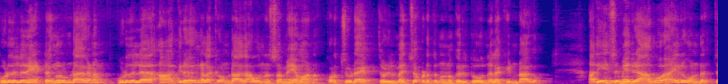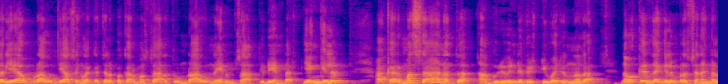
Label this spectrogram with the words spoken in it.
കൂടുതൽ നേട്ടങ്ങൾ ഉണ്ടാകണം കൂടുതൽ ആഗ്രഹങ്ങളൊക്കെ ഉണ്ടാകാവുന്ന സമയമാണ്. കുറച്ചുകൂടെ തൊഴിൽ മെച്ചപ്പെടുത്തണമെന്നൊക്കെ ഒരു തോന്നലൊക്കെ ഉണ്ടാകും. അതേസമയം രാഹു ആയതുകൊണ്ട് ചെറിയ അഭിപ്രായ വ്യത്യാസങ്ങളൊക്കെ ചിലപ്പോൾ കർമ്മസ്ഥാനത്ത് ഉണ്ടാകുന്നതിനും സാധ്യതയുണ്ട്. എങ്കിലും ആ കർമ്മസ്ഥാനത്ത് ആ ഗുരുവിന്റെ ദൃഷ്ടി വരുന്നത് നമുക്ക് എന്തെങ്കിലും പ്രശ്നങ്ങൾ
